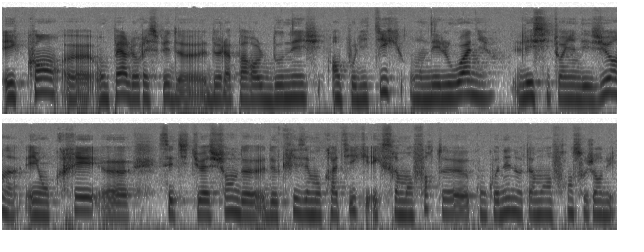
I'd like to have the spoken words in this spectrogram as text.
Et quand euh, on perd le respect de, la parole donnée en politique, on éloigne les citoyens des urnes et on crée euh, cette situation de, de, crise démocratique extrêmement forte qu'on connaît notamment en France aujourd'hui.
